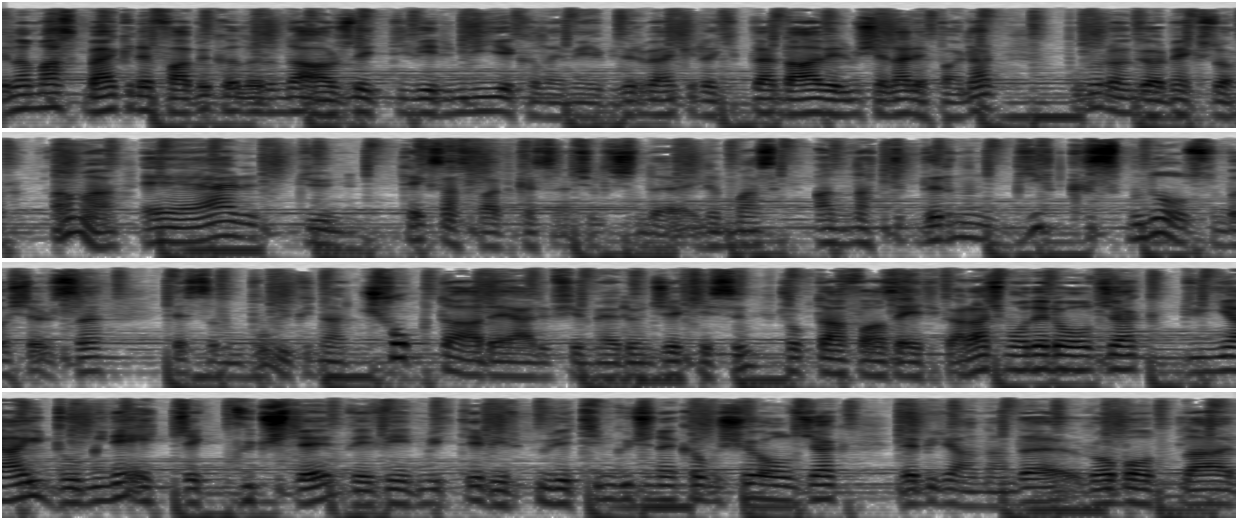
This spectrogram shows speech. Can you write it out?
Elon Musk belki de fabrikalarında arzu ettiği verimliliği yakalayamayabilir. Belki rakipler daha verimli şeyler yaparlar. Bunları öngörmek zor. Ama eğer dün Texas fabrikasının açılışında Elon Musk anlattıklarının bir kısmını olsun başarırsa Tesla'nın bugünkünden çok daha değerli bir firmaya döneceği kesin. Çok daha fazla etik araç modeli olacak. Dünyayı domine edecek güçte ve verimlilikte bir üretim gücüne kavuşuyor olacak ve bir yandan da robotlar,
